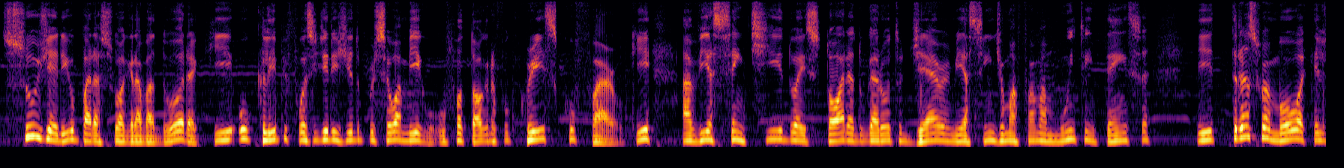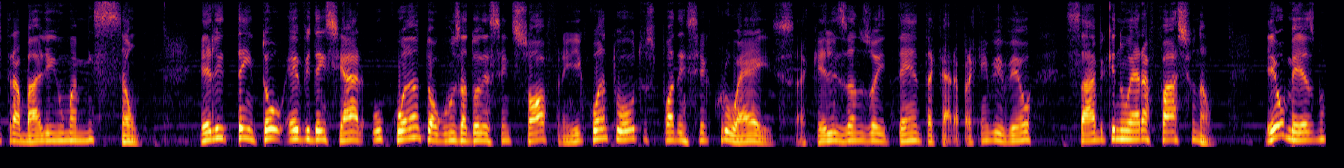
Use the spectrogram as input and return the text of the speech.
sugeriu para sua gravadora que o clipe fosse dirigido por seu amigo, o fotógrafo Chris Cufaro, que havia sentido a história do garoto Jeremy assim de uma forma muito intensa e transformou aquele trabalho em uma missão. Ele tentou evidenciar o quanto alguns adolescentes sofrem e quanto outros podem ser cruéis. Aqueles anos 80, cara, para quem viveu, sabe que não era fácil não. Eu mesmo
